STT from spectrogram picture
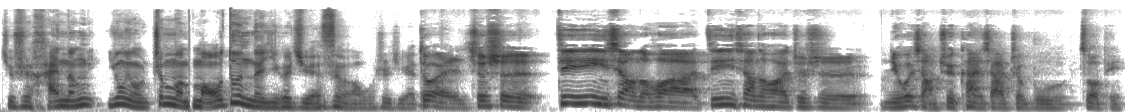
就是还能拥有这么矛盾的一个角色，我是觉得。对，就是第一印象的话，第一印象的话，就是你会想去看一下这部作品，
